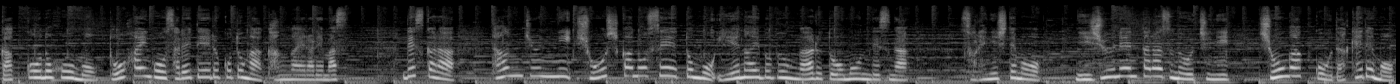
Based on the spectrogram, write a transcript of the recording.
学校の方も統廃合されていることが考えられます。ですから単純に少子化のせいとも言えない部分があると思うんですがそれにしても20年足らずのうちに小学校だけでも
